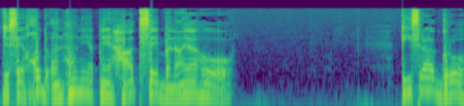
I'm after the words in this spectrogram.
جسے خود انہوں نے اپنے ہاتھ سے بنایا ہو۔ تیسرا گروہ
